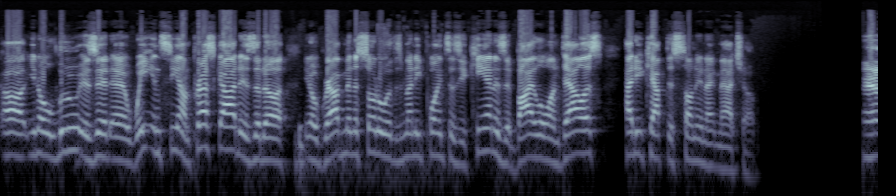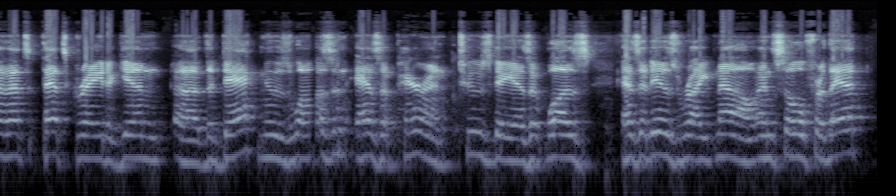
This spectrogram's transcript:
Uh, you know, Lou, is it a wait and see on Prescott? Is it a you know grab Minnesota with as many points as you can? Is it buy low on Dallas? How do you cap this Sunday night matchup? Yeah, that's that's great. Again, uh, the Dak news wasn't as apparent Tuesday as it was as it is right now, and so for that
